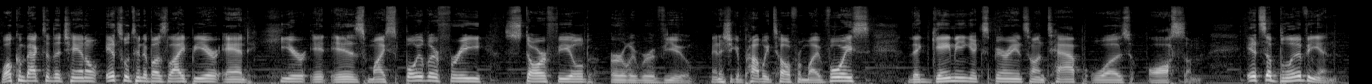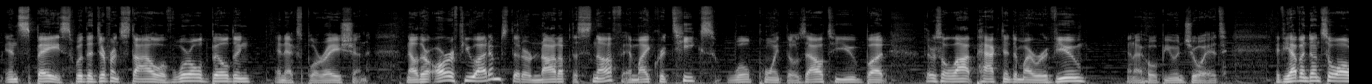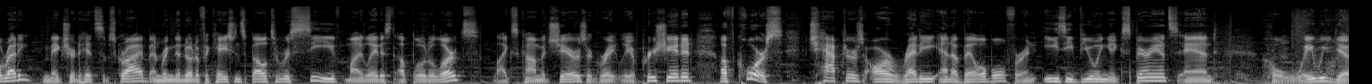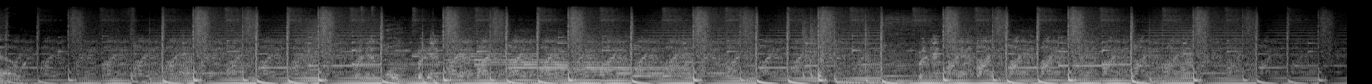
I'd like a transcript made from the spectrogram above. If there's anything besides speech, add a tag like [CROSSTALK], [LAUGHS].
Welcome back to the channel, it's Lieutenant Buzz Litebeer, and here it is, my spoiler-free Starfield early review. And as you can probably tell from my voice, the gaming experience on tap was awesome. It's Oblivion in space with a different style of world building and exploration. Now, there are a few items that are not up to snuff, and my critiques will point those out to you, but there's a lot packed into my review, and I hope you enjoy it. If you haven't done so already, make sure to hit subscribe and ring the notifications bell to receive my latest upload alerts. Likes, comments, shares are greatly appreciated. Of course, chapters are ready and available for an easy viewing experience, and away we go.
